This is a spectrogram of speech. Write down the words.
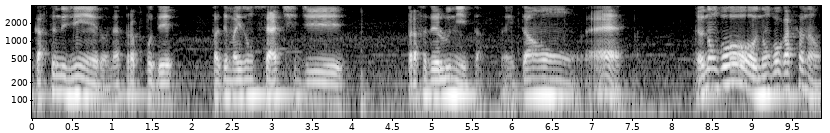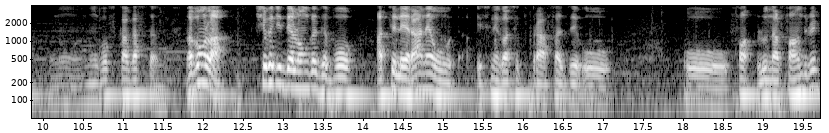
gastando dinheiro, né, para poder fazer mais um set de para fazer lunita. Né? Então é eu não vou, não vou gastar não. não. Não vou ficar gastando. Mas vamos lá. Chega de delongas, eu vou acelerar, né, o, esse negócio aqui para fazer o o Lunar Foundry.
